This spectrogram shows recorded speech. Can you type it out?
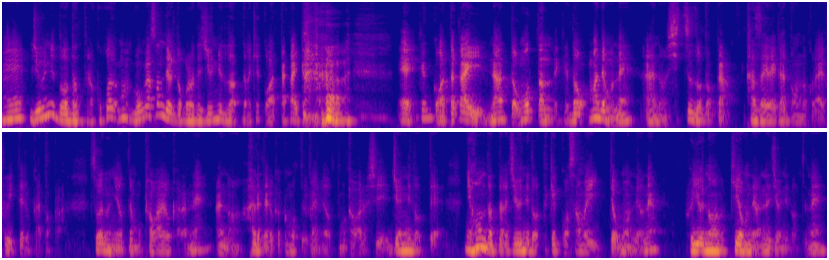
え12度だったら、ここ、僕が住んでるところで12度だったら結構暖かいから え結構暖かいなと思ったんだけど、まあでもね、あの湿度とか風がどのくらい吹いてるかとか、そういうのによっても変わるからね、あの晴れてるか曇ってるかによっても変わるし、12度って、日本だったら12度って結構寒いって思うんだよね。冬の気温だよね、12度ってね。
